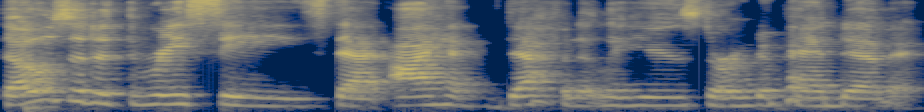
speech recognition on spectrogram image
those are the three C's that I have definitely used during the pandemic.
